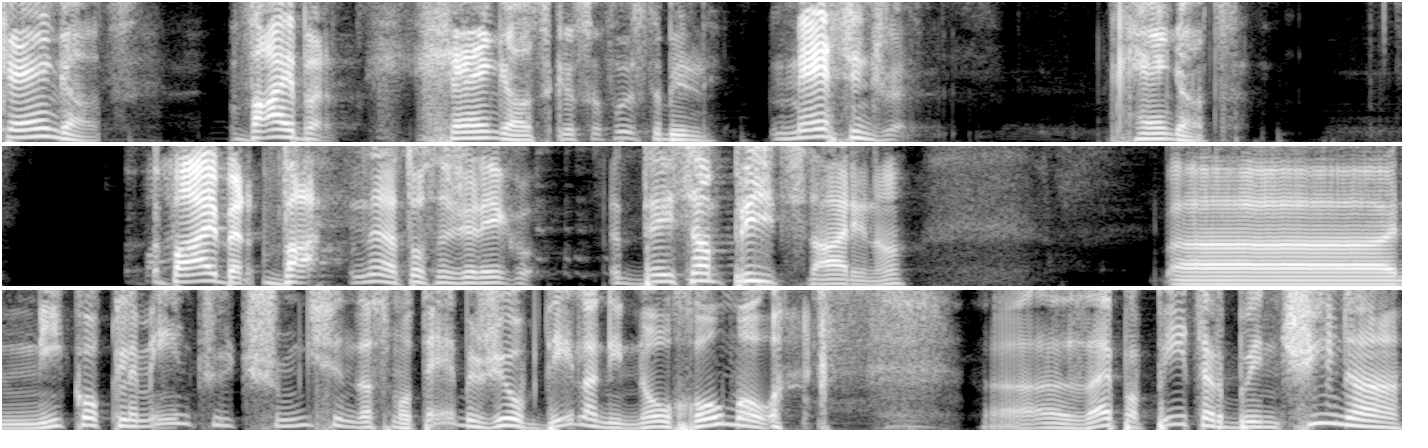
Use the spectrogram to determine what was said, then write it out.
Hangouts, Viber, Hangouts, ki so ful stabilni. Messenger. Hangouts. Viber. Va, ne, to sem že rekel. Da je sam prid, stari. No? Uh, Niko Klemenčič, mislim, da smo tebe že obdelali, no homo. uh, zdaj pa Peter Benčina.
